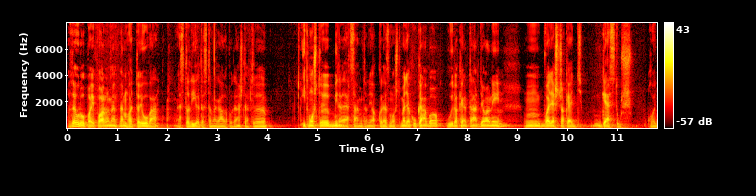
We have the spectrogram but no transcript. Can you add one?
Az Európai Parlament nem hagyta jóvá ezt a dílt, ezt a megállapodást, tehát itt most mire lehet számítani? Akkor ez most megy a kukába, újra kell tárgyalni, mm. vagy ez csak egy gesztus, hogy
